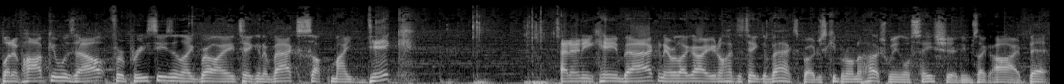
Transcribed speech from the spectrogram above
But if Hopkins was out for preseason, like, bro, I ain't taking a vax, suck my dick. And then he came back and they were like, all right, you don't have to take the vax, bro. Just keep it on the hush. We ain't gonna say shit. He was like, all right, bet.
